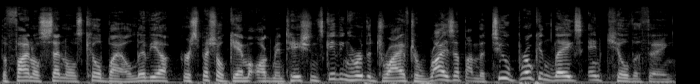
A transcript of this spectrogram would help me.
The final sentinel is killed by Olivia, her special gamma augmentations giving her the drive to rise up on the two broken legs and kill the thing.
